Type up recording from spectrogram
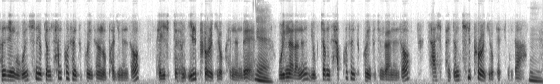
선진국은 16.3%포인트나 높아지면서 120.1%를 기록했는데 예. 우리나라는 6.4%포인트 증가하면서 48.7%를 기록했습니다. 음.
